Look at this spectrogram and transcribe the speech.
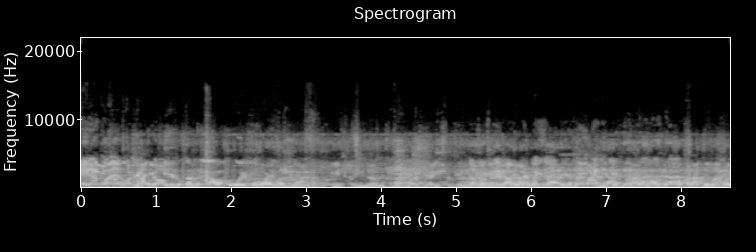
એ લોકો અમને ખાવા પ્રોવાઈડ કરવા આવ્યા છે? અહીંના વિસ્તારમાં જે આવી શકે. અહીંના નકરા અહીંના પાણી સાથે કામનું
